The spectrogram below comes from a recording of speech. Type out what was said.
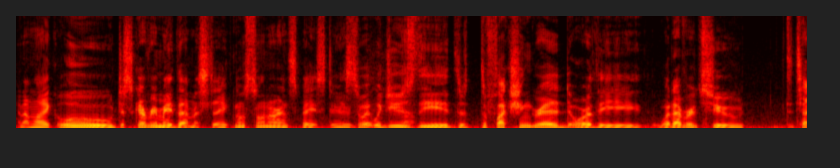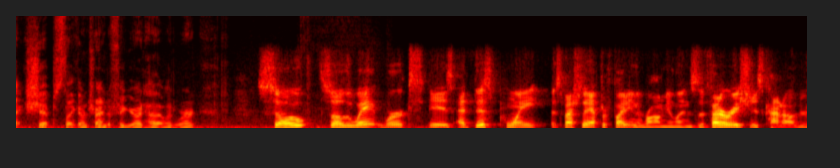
and I'm like, ooh, Discovery made that mistake. No sonar in space, dude. So it would use uh, the, the deflection grid or the whatever to detect ships. Like I'm trying to figure out how that would work. So, so the way it works is at this point, especially after fighting the Romulans, the Federation has kind of under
